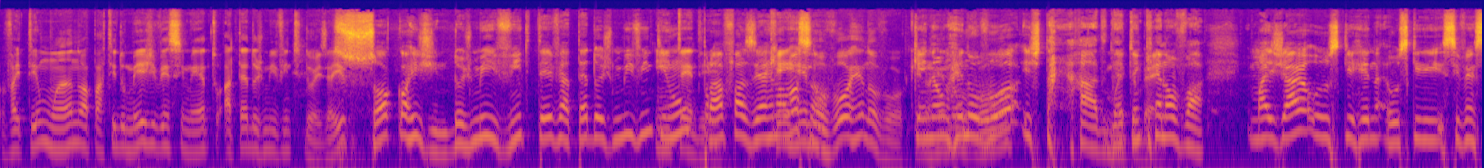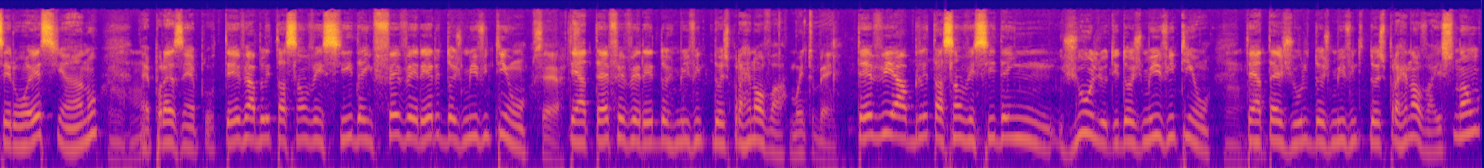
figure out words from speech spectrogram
vai ter um ano a partir do mês de vencimento até 2022, é isso? Só corrigindo, 2020 teve até 2021 para fazer a renovação. Quem renovou, renovou. Quem, Quem não, renovou, renovou, está errado, né? tem bem. que renovar. Mas já os que, os que se venceram esse ano, uhum. é, por exemplo, teve a habilitação vencida em fevereiro de 2021. Certo. Tem até fevereiro de 2022 para renovar. Muito bem. Teve a habilitação vencida em julho de 2021. Uhum. Tem até julho de 2022 para renovar. Isso não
